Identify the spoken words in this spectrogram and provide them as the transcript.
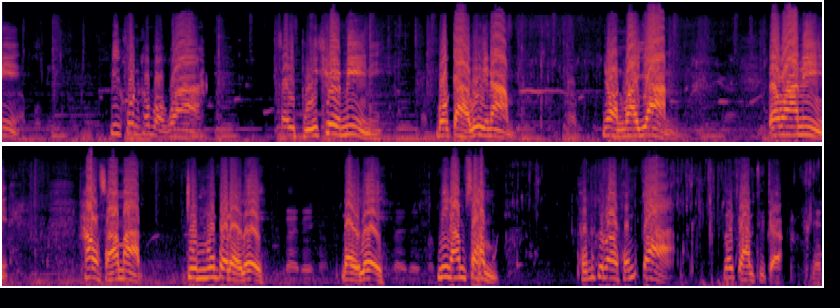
มี มีคนเขาบอกว่าใส่ปุ๋ยเคมีนี่บ่กล้าลุยน้ครับำย้อนว่าย่าน แต่ว่านี่เฮาสามารถจุ่มลงไปได้เลย ได้เลยครับได้เลยได้เลยครับมีน้ำซ้ำ ผมคือว่าผมกล้าด้วยการที่จะว่า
